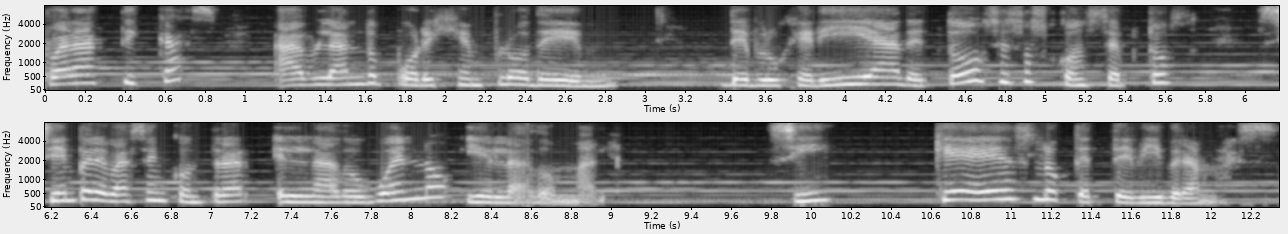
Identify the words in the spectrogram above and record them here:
prácticas, hablando por ejemplo de, de brujería, de todos esos conceptos, siempre vas a encontrar el lado bueno y el lado malo. ¿Sí? ¿Qué es lo que te vibra más?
